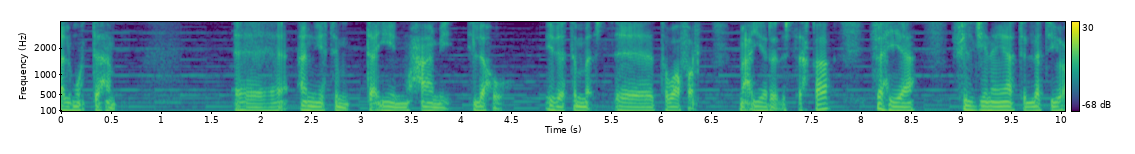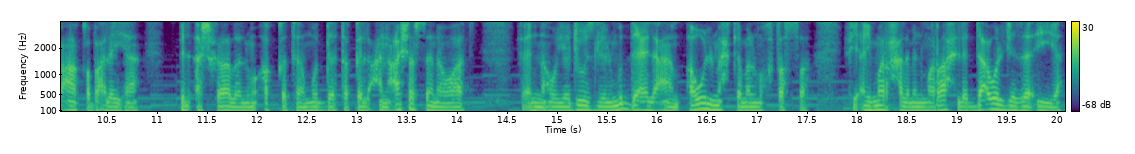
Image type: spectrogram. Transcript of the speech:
المتهم آه، أن يتم تعيين محامي له. إذا تم آه، توافر معايير الاستحقاق فهي في الجنايات التي يعاقب عليها بالأشغال المؤقتة مدة تقل عن عشر سنوات فإنه يجوز للمدعي العام أو المحكمة المختصة في أي مرحلة من مراحل الدعوة الجزائية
